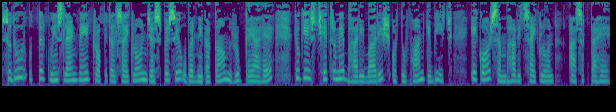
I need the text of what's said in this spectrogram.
सुदूर उत्तर क्वींसलैंड में ट्रॉपिकल साइक्लोन जस्पर से उबरने का काम रुक गया है, क्योंकि इस क्षेत्र में भारी बारिश और तूफ़ान के बीच एक और संभावित साइक्लोन आ सकता है।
